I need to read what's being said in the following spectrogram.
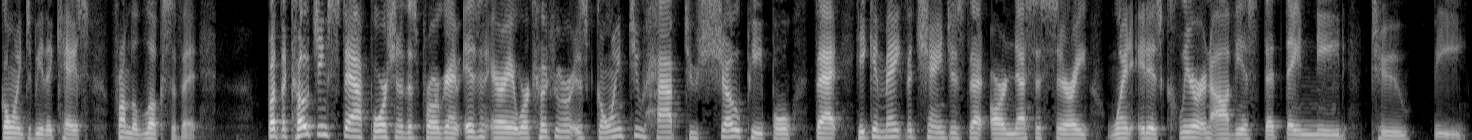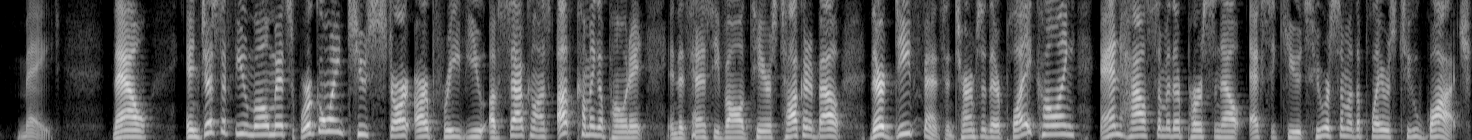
going to be the case from the looks of it. But the coaching staff portion of this program is an area where Coach Beamer is going to have to show people that he can make the changes that are necessary when it is clear and obvious that they need to be made. Now, in just a few moments, we're going to start our preview of Carolina's upcoming opponent in the Tennessee Volunteers, talking about their defense in terms of their play calling and how some of their personnel executes, who are some of the players to watch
